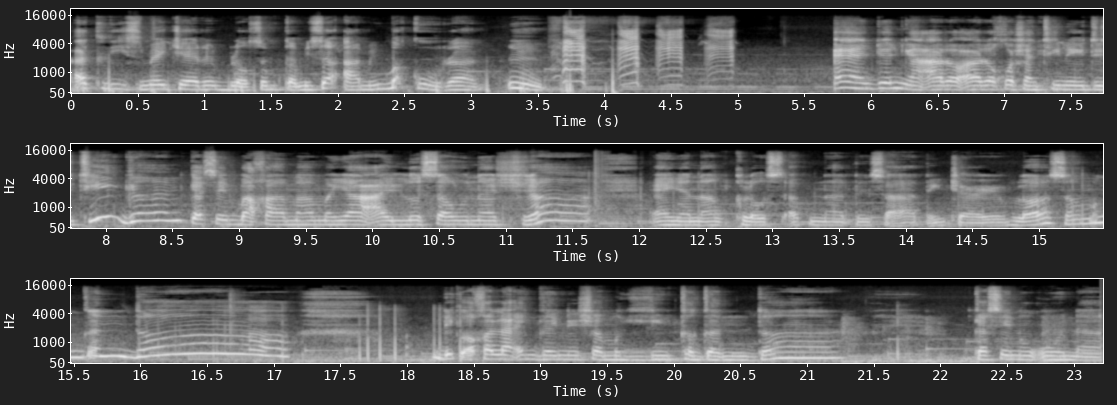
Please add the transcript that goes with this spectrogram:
At least may cherry blossom kami sa aming bakuran. Mm. And yun nga, araw-araw ko siyang tinititigan kasi baka mamaya ay lusaw na siya. Ayan ang close-up natin sa ating cherry blossom. Ang ganda! Hindi ko akalain ganyan siya magiging kaganda. Kasi nung una,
